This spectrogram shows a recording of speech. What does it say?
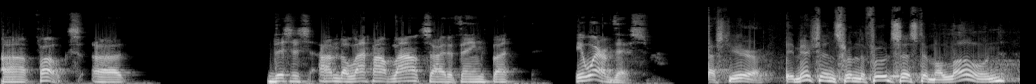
Uh, folks, uh, this is on the laugh out loud side of things, but be aware of this. Last year, emissions from the food system alone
